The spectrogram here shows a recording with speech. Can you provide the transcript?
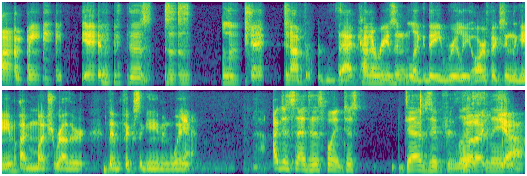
I mean, if this is legit not for that kind of reason, like they really are fixing the game, I'd much rather them fix the game and wait. Yeah. I just at this point just devs if you're listening. But, uh, yeah,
